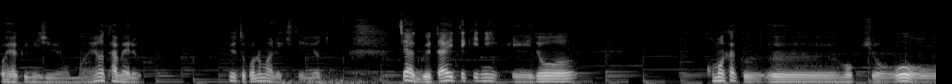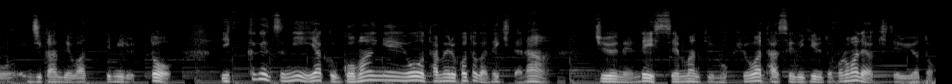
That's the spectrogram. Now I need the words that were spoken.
524万円を貯めるというところまで来てるよと。じゃあ具体的に、えどう、細かく目標を時間で割ってみると、1ヶ月に約5万円を貯めることができたら、10年で1000万という目標は達成できるところまでは来てるよと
